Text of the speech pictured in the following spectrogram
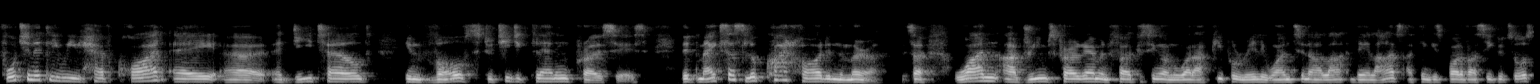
fortunately, we have quite a, uh, a detailed, involved strategic planning process that makes us look quite hard in the mirror. So, one, our dreams program and focusing on what our people really want in our li- their lives, I think, is part of our secret sauce.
